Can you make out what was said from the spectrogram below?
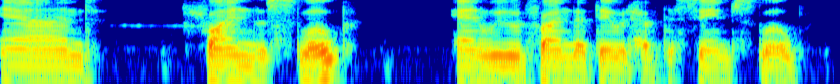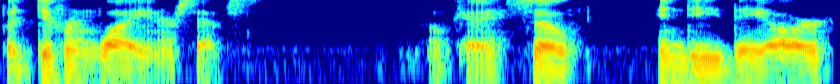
and find the slope, and we would find that they would have the same slope, but different y-intercepts. Okay, so indeed they are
